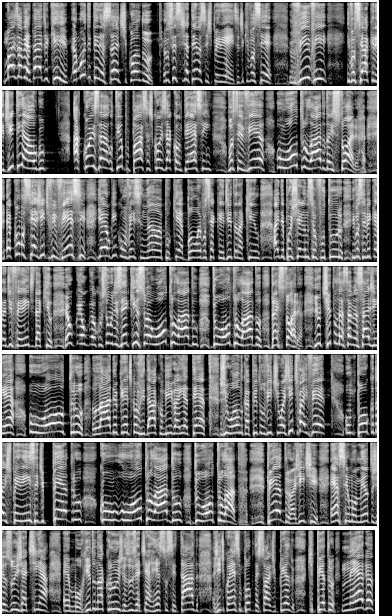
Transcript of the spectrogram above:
Mas a verdade é que é muito interessante quando, eu não sei se você já teve essa experiência, de que você vive e você acredita em algo, a coisa, o tempo passa, as coisas acontecem, você vê um outro lado da história. É como se a gente vivesse e aí alguém convence, não, é porque é bom, aí você acredita naquilo, aí depois chega no seu futuro e você vê que era diferente daquilo. Eu, eu, eu costumo dizer que isso é o outro lado do outro lado da história. E o título dessa mensagem é O Outro Lado. Eu queria te convidar comigo aí até João no capítulo 21. A gente vai ver um pouco da experiência de Pedro Pedro com o outro lado do outro lado. Pedro, a gente, esse é o momento, Jesus já tinha é, morrido na cruz, Jesus já tinha ressuscitado. A gente conhece um pouco da história de Pedro, que Pedro nega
